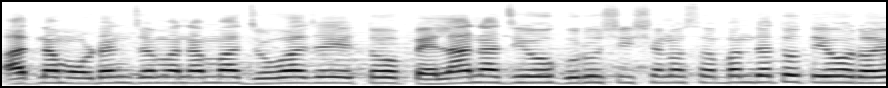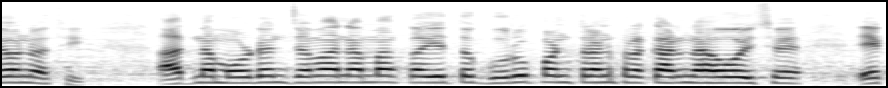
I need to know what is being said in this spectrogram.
આજના મોડર્ન જમાનામાં જોવા જઈએ તો પહેલાંના જેવો ગુરુ શિષ્યનો સંબંધ હતો, તેવો રહ્યો નથી. આજના મોડર્ન જમાનામાં કહીએ તો ગુરુ પણ ત્રણ પ્રકારના હોય છે. એક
